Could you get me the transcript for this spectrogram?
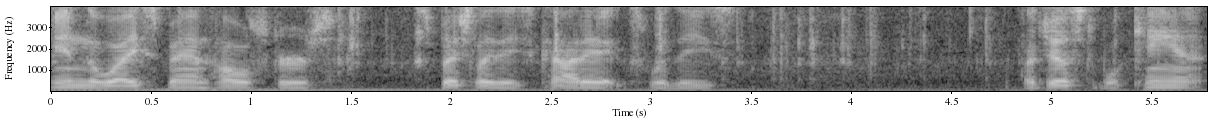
in the waistband holsters, especially these Kydex with these adjustable cant.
